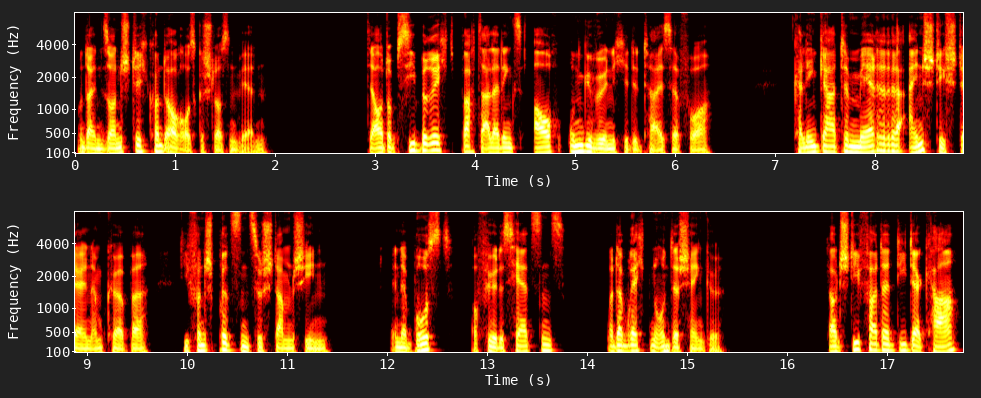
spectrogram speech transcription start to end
und ein Sonnenstich konnte auch ausgeschlossen werden. Der Autopsiebericht brachte allerdings auch ungewöhnliche Details hervor. Kalinka hatte mehrere Einstichstellen am Körper, die von Spritzen zu stammen schienen. In der Brust, auf Höhe des Herzens und am rechten Unterschenkel. Laut Stiefvater Dieter K.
